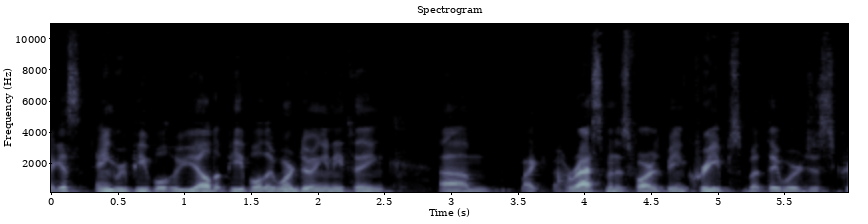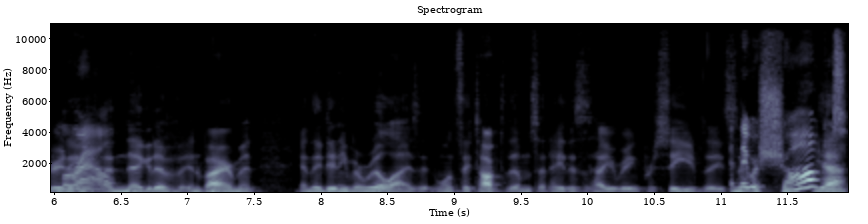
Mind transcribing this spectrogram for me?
I guess angry people who yelled at people. They weren't doing anything um, like harassment as far as being creeps, but they were just creating a, Morale. a negative environment, and they didn't even realize it. And once they talked to them and said, "Hey, this is how you're being perceived," they And they were shocked. Yeah.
